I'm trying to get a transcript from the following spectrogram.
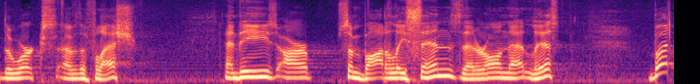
the works of the flesh. And these are some bodily sins that are on that list. But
